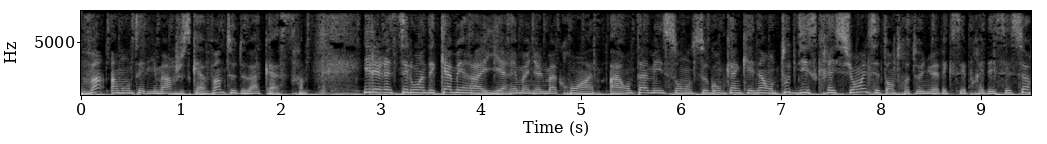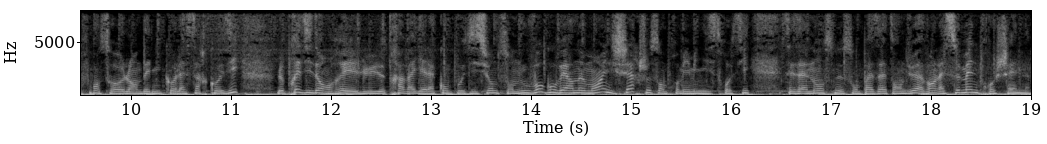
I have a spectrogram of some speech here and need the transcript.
20 à Montélimar, jusqu'à 22 à Castres. Il est resté loin des caméras hier. Emmanuel Macron a entamé son second quinquennat en toute discrétion. Il s'est entretenu avec ses prédécesseurs, François Hollande et Nicolas Sarkozy. Le président réélu travaille à la composition de son nouveau gouvernement. Il cherche son premier ministre aussi. Ces annonces ne sont pas attendues avant la semaine prochaine.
